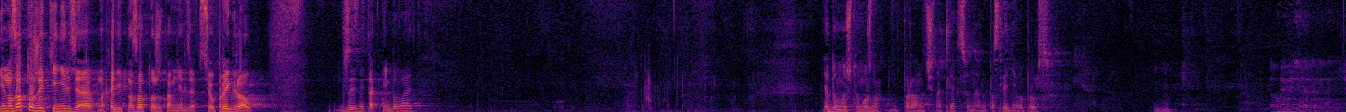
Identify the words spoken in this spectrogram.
И назад тоже идти нельзя. Находить назад тоже там нельзя. Все, проиграл. В жизни так не бывает. Я думаю, что можно, пора начинать лекцию. Наверное, последний вопрос. Угу. Добрый вечер, Олег Геннадьевич.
